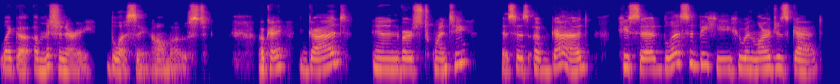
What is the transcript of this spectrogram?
like a, a missionary blessing almost. Okay. Gad in verse 20, it says, Of Gad, he said, Blessed be he who enlarges Gad.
